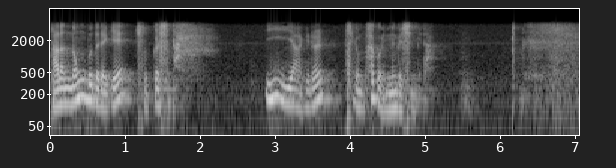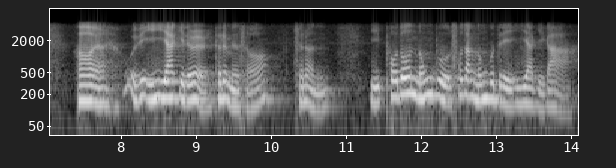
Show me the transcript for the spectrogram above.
다른 농부들에게 줄 것이다. 이 이야기를 지금 하고 있는 것입니다. 어, 우리 이 이야기를 들으면서 저는 이 포도원 농부, 소장 농부들의 이야기가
